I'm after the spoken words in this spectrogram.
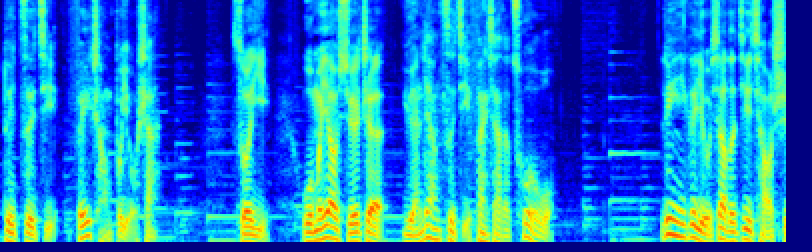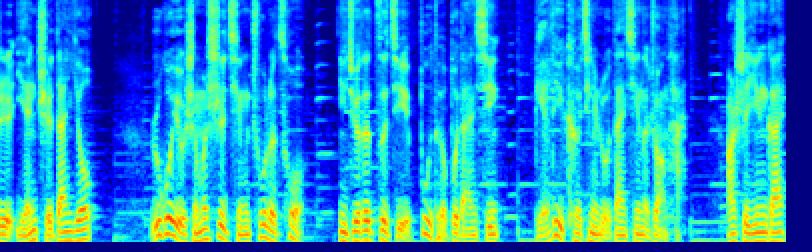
对自己非常不友善。所以，我们要学着原谅自己犯下的错误。另一个有效的技巧是延迟担忧。如果有什么事情出了错，你觉得自己不得不担心，别立刻进入担心的状态，而是应该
